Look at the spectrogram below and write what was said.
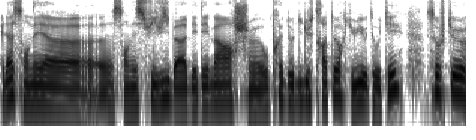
Et là, s'en est, euh, s'en est suivi bah, des démarches auprès de l'illustrateur qui lui était ok. Sauf que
